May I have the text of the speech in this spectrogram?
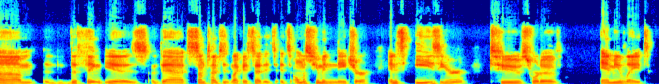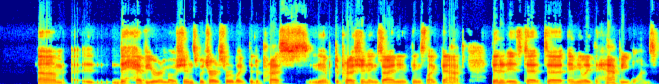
Um, the thing is that sometimes, it, like I said, it's, it's almost human nature, and it's easier to sort of emulate um, the heavier emotions, which are sort of like the depressed, you know, depression, anxiety, and things like that, than it is to, to emulate the happy ones.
